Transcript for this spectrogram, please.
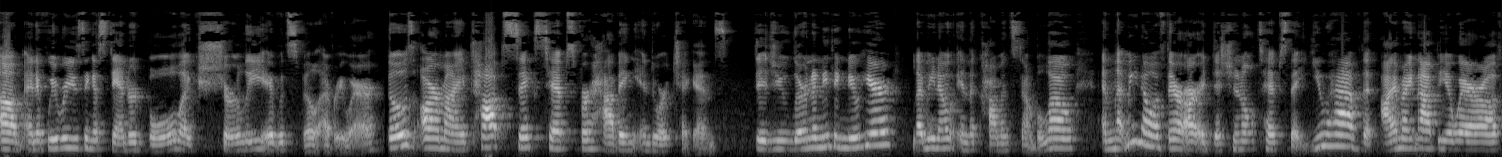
Um, and if we were using a standard bowl, like surely it would spill everywhere. Those are my top six tips for having indoor chickens. Did you learn anything new here? Let me know in the comments down below. And let me know if there are additional tips that you have that I might not be aware of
